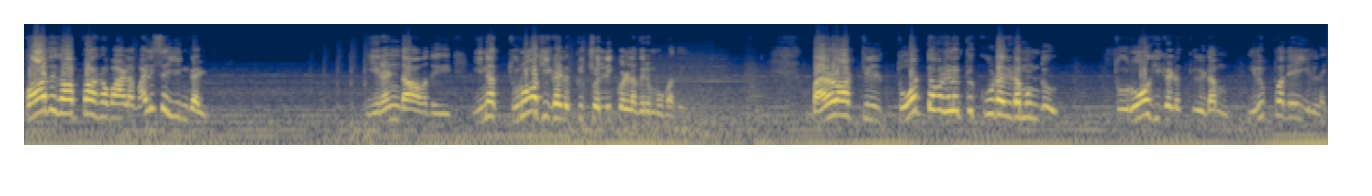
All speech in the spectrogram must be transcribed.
பாதுகாப்பாக வாழ வழி செய்யுங்கள். இரண்டாவது இன துரோகிகளுக்கு சொல்லிக் கொள்ள விரும்புவது. வரலாற்றில் தோற்றவர்களுக்கு கூட இடமுண்டு துரோகிகளுக்கு இடம் இருப்பதே இல்லை.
